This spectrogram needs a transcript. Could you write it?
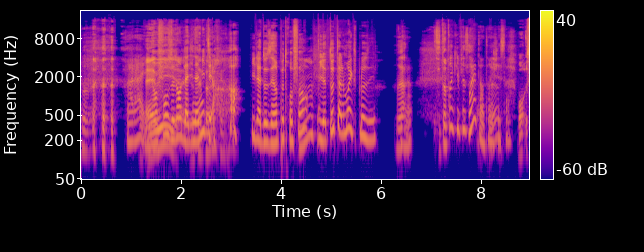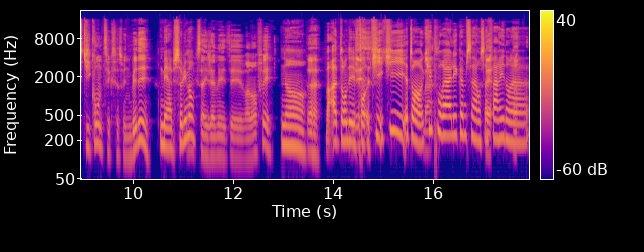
Voilà, il Eh enfonce oui, dedans de la dynamite et oh, il a dosé un peu trop fort, Mhm. il a totalement explosé. Ah, Voilà. C'est Tintin qui fait ça Ouais, Tintin, Ouais. fait ça. Bon, ce qui compte, c'est que ça soit une BD. Mais absolument. Que ça ait jamais été vraiment fait. Non. Ah. Bah attendez, je pense- qui, qui, attends, Bah. qui pourrait aller comme ça en safari dans la,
